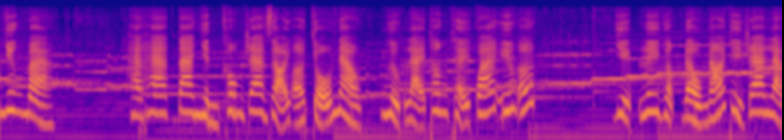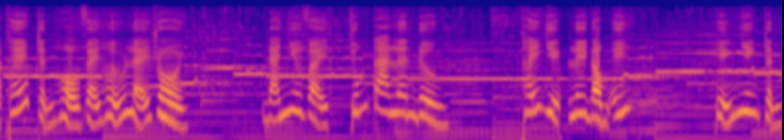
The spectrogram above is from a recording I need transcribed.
Nhưng mà, ha ha ta nhìn không ra giỏi ở chỗ nào, ngược lại thân thể quá yếu ớt. Diệp Ly gật đầu nói thì ra là thế trịnh hộ vệ hữu lễ rồi. Đã như vậy, chúng ta lên đường. Thấy Diệp Ly đồng ý. Hiển nhiên trịnh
